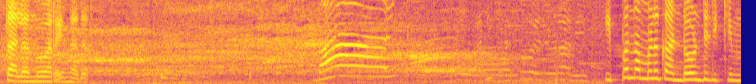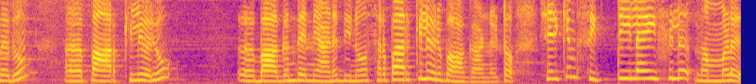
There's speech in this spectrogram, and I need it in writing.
സ്ഥലം എന്ന് പറയുന്നത്. ഇപ്പം നമ്മൾ കണ്ടുകൊണ്ടിരിക്കുന്നതും പാർക്കിലെ ഒരു ഭാഗം തന്നെയാണ്. ദിനോസർ പാർക്കിലെ ഒരു ഭാഗമാണ് കേട്ടോ. ശരിക്കും സിറ്റി ലൈഫിൽ നമ്മൾ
